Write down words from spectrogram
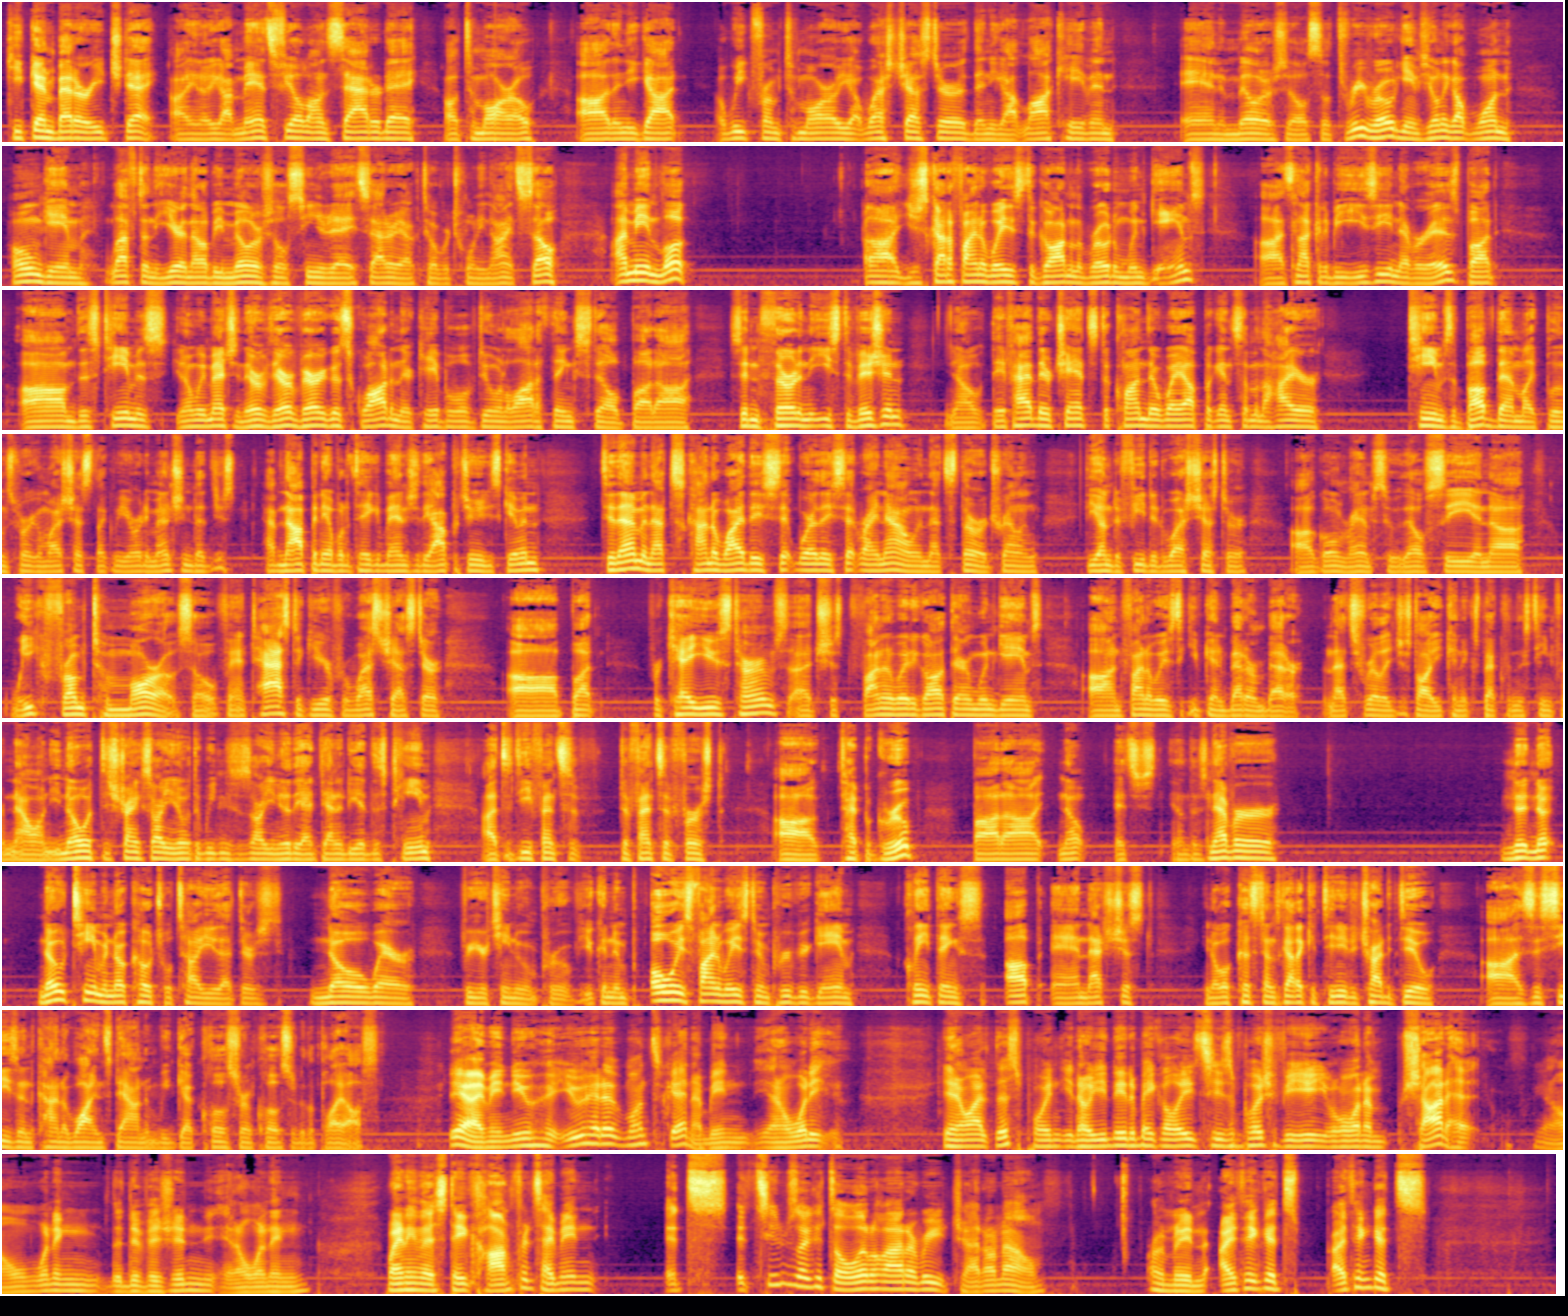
keep getting better each day. Uh, you know you got Mansfield on Saturday, uh, tomorrow. Uh, then you got a week from tomorrow, you got West Chester. Then you got Lock Haven and Millersville. So three road games. You only got one home game left in the year, and that'll be Millersville Senior Day, Saturday, October 29th. So, I mean, look, uh, you just got to find a ways to go out on the road and win games. Uh, it's not going to be easy, it never is, but um, this team is, you know, we mentioned they're they're a very good squad and they're capable of doing a lot of things still. But uh, sitting third in the East Division, you know, they've had their chance to climb their way up against some of the higher teams above them, like Bloomsburg and West Chester, like we already mentioned, that just have not been able to take advantage of the opportunities given to them, and that's kind of why they sit where they sit right now, and that's third, trailing the undefeated West Chester uh, Golden Rams, who they'll see in a week from tomorrow. So fantastic year for West Chester, uh, but for KU's terms, uh, it's just finding a way to go out there and win games. Uh, and find a ways to keep getting better and better, and that's really just all you can expect from this team from now on. You know what the strengths are, you know what the weaknesses are, you know the identity of this team. Uh, it's a defensive, defensive first uh, type of group, but uh, no, it's just, you know, there's never no, no no team and no coach will tell you that there's nowhere for your team to improve. You can imp- always find ways to improve your game, clean things up, and that's just you know what Kutztown's got to continue to try to do uh, as this season kind of winds down and we get closer and closer to the playoffs. Yeah, I mean you you hit it once again. I mean, you know what do you, you know at this point, you know you need to make a late season push if you even want a shot at you know winning the division, you know winning winning the state conference. I mean, it's it seems like it's a little out of reach. I don't know. I mean, I think it's I think it's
